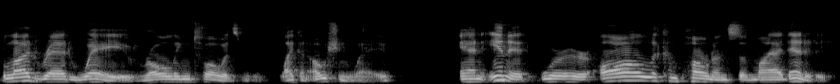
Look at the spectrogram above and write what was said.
blood red wave rolling towards me like an ocean wave. And in it were all the components of my identity.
